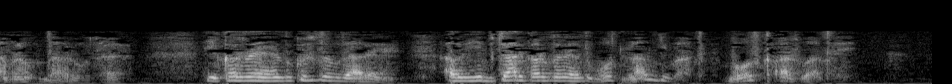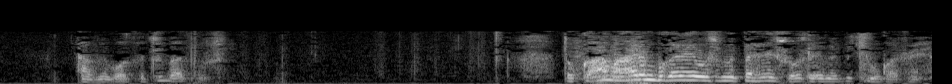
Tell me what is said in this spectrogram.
अपना उद्धार हो। जाए ये कर रहे हैं तो किस तरफ़ जा रहे हैं। अगर ये विचार करते रहे तो बहुत लाभ की बात है, बहुत खास बात है। आपने बहुत अच्छी बात पूछी। तो काम आरंभ करें, उसमें पहले सोच ले में भी क्यों कर रहे हैं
